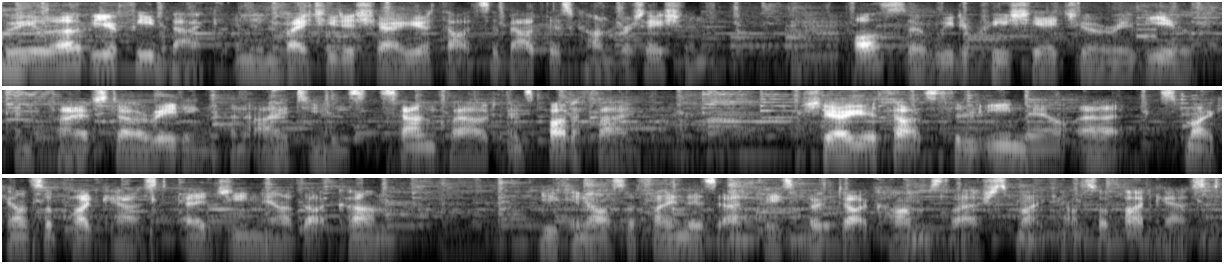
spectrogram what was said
We love your feedback and invite you to share your thoughts about this conversation. Also, we'd appreciate your review and five star rating on iTunes, SoundCloud, and Spotify. Share your thoughts through email at smartcounselpodcast at gmail.com. You can also find us at facebook.com slash smartcounselpodcast.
